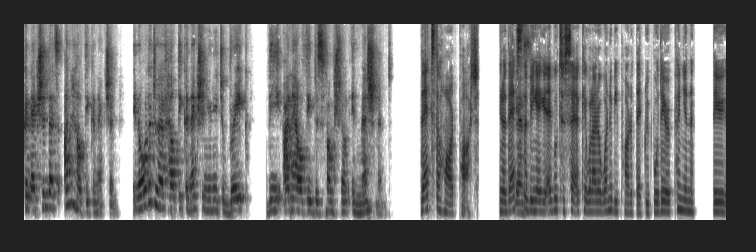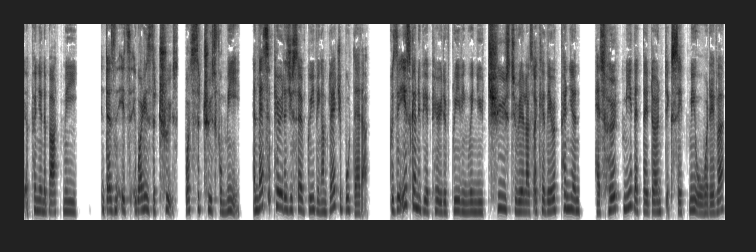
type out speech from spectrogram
connection, that's unhealthy connection. In order to have healthy connection, you need to break the unhealthy, dysfunctional enmeshment. That's the hard part. You know, that's yes. the being able to say, okay, well, I don't want to be part of that group, or their opinion, their opinion about me it doesn't, it's what is the truth? What's the truth for me? And that's a period, as you say, of grieving. I'm glad you brought that up because there is going to be a period of grieving when you choose to realize, okay, their opinion has hurt me, that they don't accept me or whatever.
